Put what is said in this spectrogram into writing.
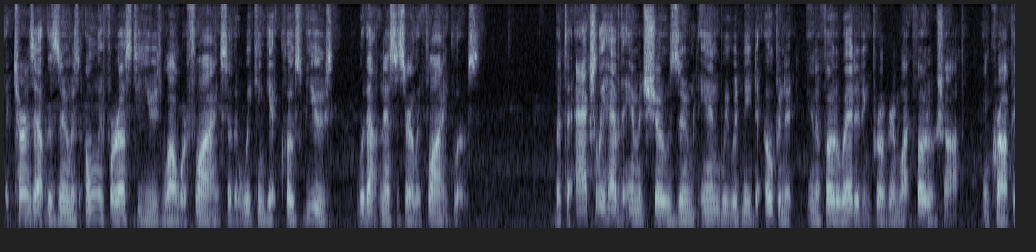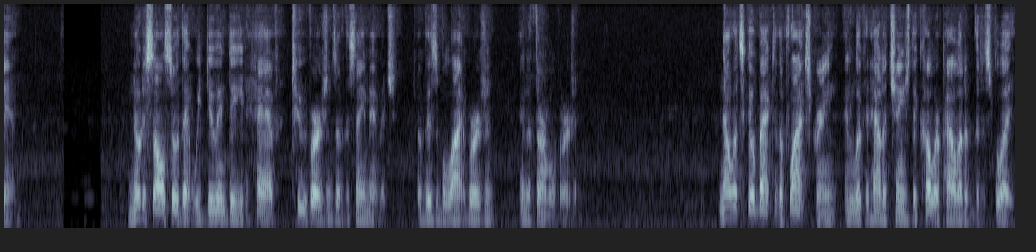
It turns out the zoom is only for us to use while we're flying so that we can get close views without necessarily flying close. But to actually have the image show zoomed in, we would need to open it in a photo editing program like Photoshop and crop in. Notice also that we do indeed have two versions of the same image, a visible light version and a thermal version. Now let's go back to the flat screen and look at how to change the color palette of the display.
